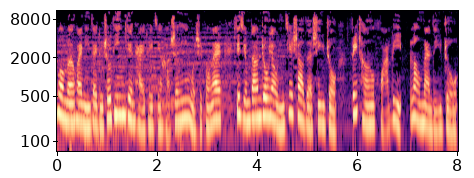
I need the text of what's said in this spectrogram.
朋友们，欢迎您再度收听电台推荐好声音，我是冯安。今天节目当中要为您介绍的是一种非常华丽、浪漫的一种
